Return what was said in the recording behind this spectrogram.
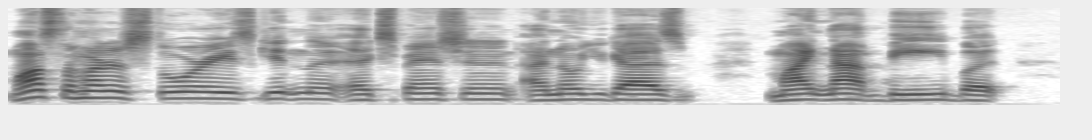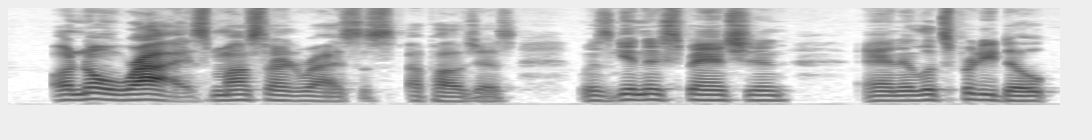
Monster Hunter Stories getting the expansion. I know you guys might not be, but or no, Rise, Monster Hunter Rise. I apologize. Was getting expansion, and it looks pretty dope.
